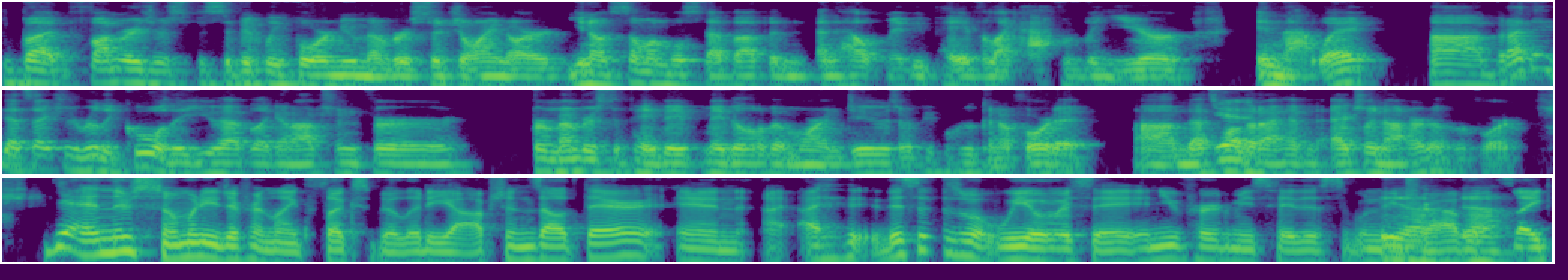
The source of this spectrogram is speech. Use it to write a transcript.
but fundraisers specifically for new members to join, or you know, someone will step up and, and help maybe pay for like half of a year in that way. Uh, but I think that's actually really cool that you have like an option for for members to pay maybe a little bit more in dues or people who can afford it. Um, that's yeah. one that I have actually not heard of before. Yeah, and there's so many different like flexibility options out there, and I, I this is what we always say, and you've heard me say this when we yeah, travel. Yeah. It's like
